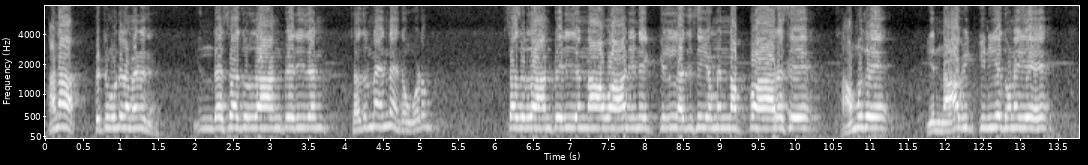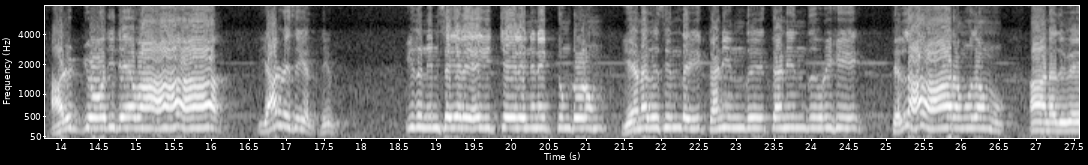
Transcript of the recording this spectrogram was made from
ஆனா பெற்றுக்கொண்டு நம்ம என்ன இந்த சதுர்தான் பெரிதன் சதுர்னா என்ன இந்த உடம்பு சதுர்தான் பெரிதன் ஆவா நினைக்கில் அதிசயம் என்னப்பா அரசே? அமுதே என் நாவிக்கினிய துணையே. அருட்ஜோதி தேவா. யாருடைய செயல்? தெய்வம். இது நின் செயலே இச்செயலை நினைக்கும் தோறும் எனது சிந்தை கனிந்து கனிந்து உருகி தெல்லாரமுதம் ஆனதுவே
